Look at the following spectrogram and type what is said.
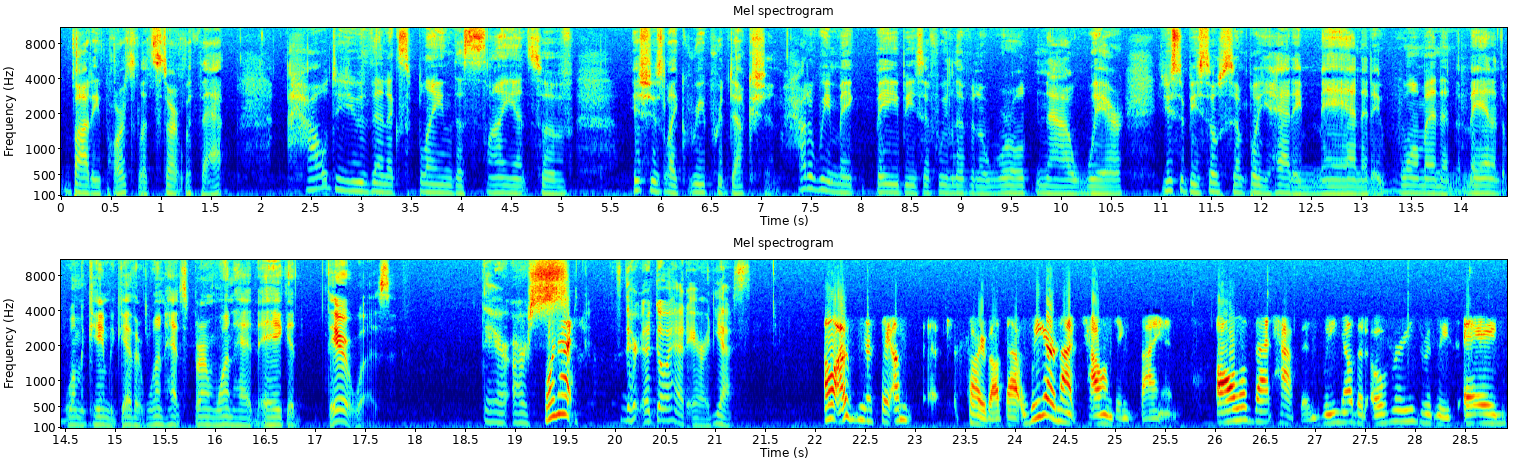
body parts, let's start with that, how do you then explain the science of issues like reproduction. How do we make babies if we live in a world now where it used to be so simple? You had a man and a woman, and the man and the woman came together. One had sperm, one had an egg, and there it was. There are. We're not. There, uh, go ahead, Erin. Yes. Oh, I was going to say, I'm uh, sorry about that. We are not challenging science. All of that happens. We know that ovaries release eggs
